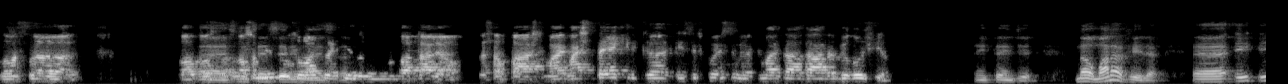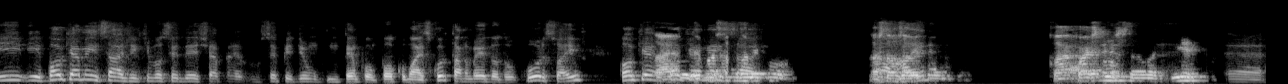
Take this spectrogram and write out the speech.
nossa, nossa, é, nossa aqui né? no, no, batalhão, dessa parte mais, mais técnica, esse conhecimento mais da, da área da biologia. Entendi. Não, maravilha. É, e, e, e, qual que é a mensagem que você deixa? Você pediu um, um tempo um pouco mais curto, está no meio do, do, curso aí. Qual que é, ah, qual que é a mensagem? Com, nós estamos ah, ali com, com, a, com a instrução aqui. É,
